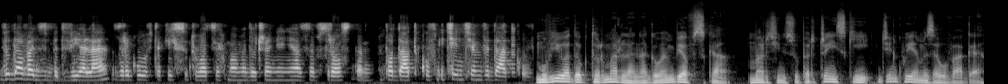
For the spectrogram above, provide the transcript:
wydawać zbyt wiele. Z reguły w takich sytuacjach mamy do czynienia ze wzrostem podatków i cięciem wydatków. Mówiła dr Marlena Gołębiowska. Marcin Superczyński, dziękujemy za uwagę.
